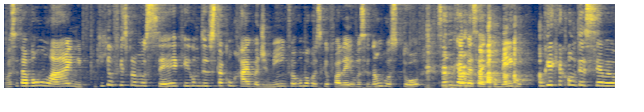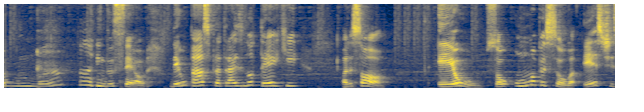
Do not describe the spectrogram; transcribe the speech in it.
Você tava online. Por que, que eu fiz pra você? O que aconteceu? Você tá com raiva de mim? Foi alguma coisa que eu falei? Você não gostou? Você não quer sair comigo? O que que aconteceu? Eu. Mãe do céu. Dei um passo para trás e notei que, olha só, eu sou uma pessoa. Este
